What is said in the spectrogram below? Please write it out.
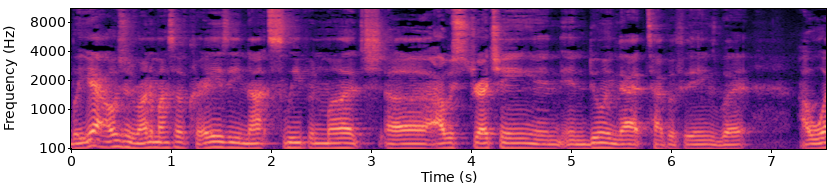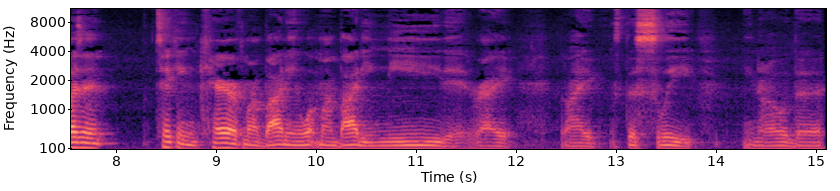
but yeah, I was just running myself crazy, not sleeping much. Uh, I was stretching and, and doing that type of things, but I wasn't taking care of my body and what my body needed, right? Like the sleep, you know, the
